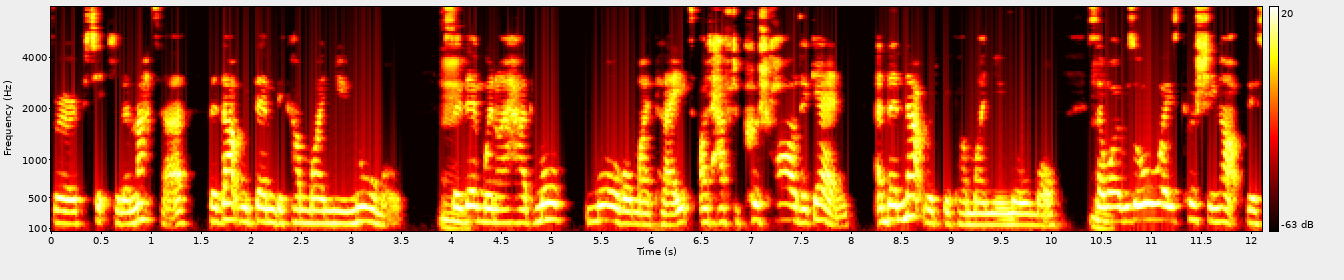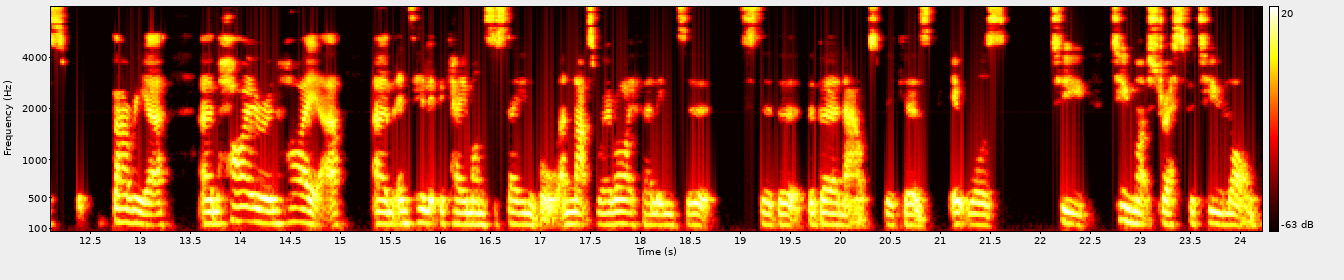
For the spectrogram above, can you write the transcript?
for a particular matter, but that would then become my new normal. Mm. So then when I had more more on my plate, I'd have to push hard again, and then that would become my new normal. So mm. I was always pushing up this barrier um, higher and higher um, until it became unsustainable, and that's where I fell into the the burnout because it was too too much stress for too long,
